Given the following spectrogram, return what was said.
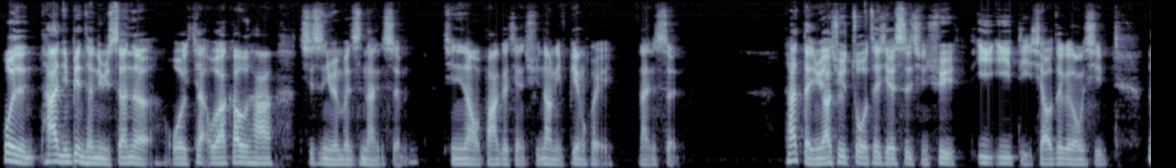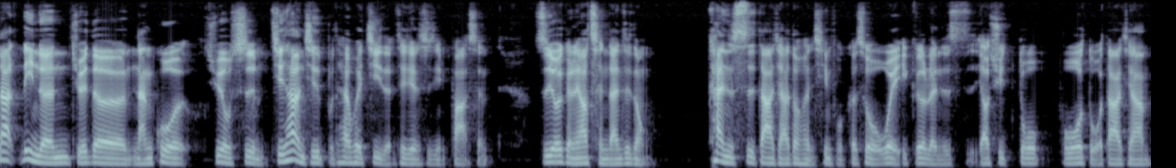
或者他已经变成女生了，我要我要告诉他，其实你原本是男生，请你让我发个简讯，让你变回男生。他等于要去做这些事情，去一一抵消这个东西。那令人觉得难过，就是其他人其实不太会记得这件事情发生，只有一个人要承担这种看似大家都很幸福，可是我为一个人的死要去多剥夺大家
